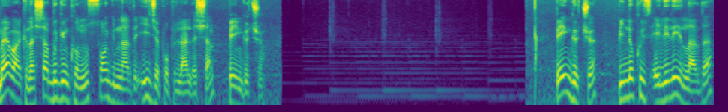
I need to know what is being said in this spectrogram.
Merhaba arkadaşlar, bugün konumuz son günlerde iyice popülerleşen beyin göçü. Beyin göçü 1950'li yıllarda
